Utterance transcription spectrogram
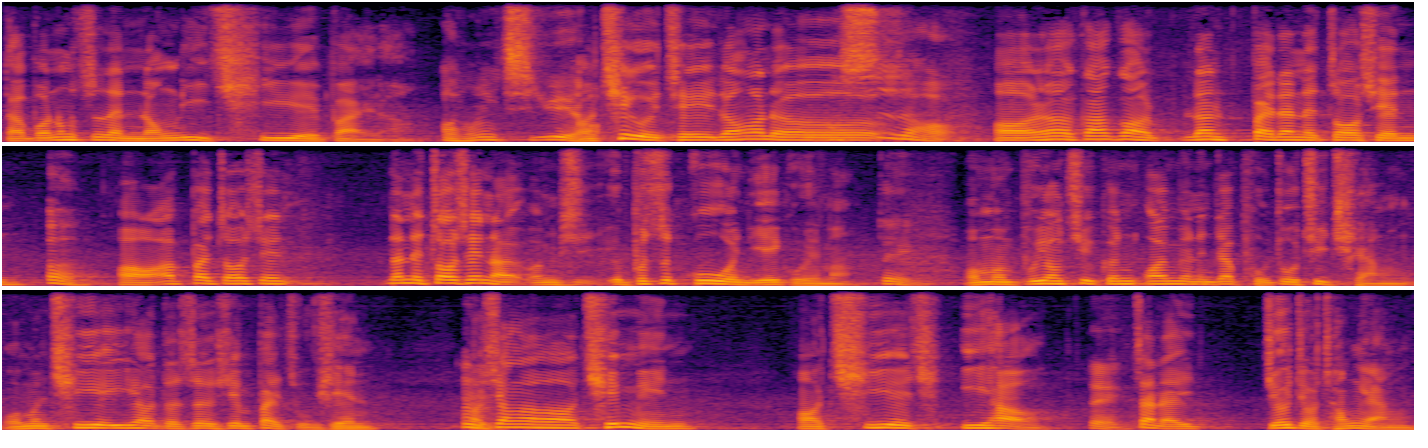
大部分都是在农历七月拜啦。哦，农历七月哦，七月七然后是哦。哦，然后刚刚咱拜咱的祖先。嗯。哦，啊拜祖先，咱的祖先来，我们是不是孤魂野鬼嘛？对。我们不用去跟外面人家普渡去抢，我们七月一号的时候先拜祖先。好像清明，哦，七月一号。对。再来九九重阳。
